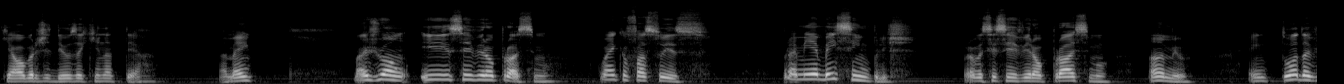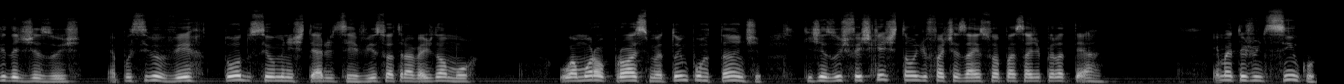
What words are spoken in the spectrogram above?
que é a obra de Deus aqui na terra. Amém? Mas, João, e servir ao próximo? Como é que eu faço isso? Para mim é bem simples. Para você servir ao próximo, ame-o. Em toda a vida de Jesus, é possível ver todo o seu ministério de serviço através do amor. O amor ao próximo é tão importante que Jesus fez questão de enfatizar em sua passagem pela terra. Em Mateus 25,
